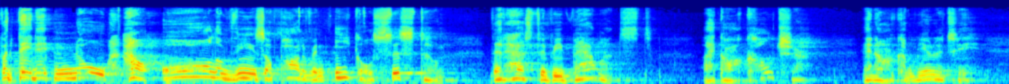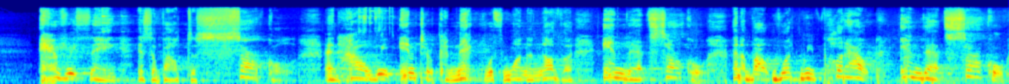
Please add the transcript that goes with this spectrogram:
but they didn't know how all of these are part of an ecosystem that has to be balanced, like our culture and our community. Everything is about the circle and how we interconnect with one another in that circle and about what we put out in that circle.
